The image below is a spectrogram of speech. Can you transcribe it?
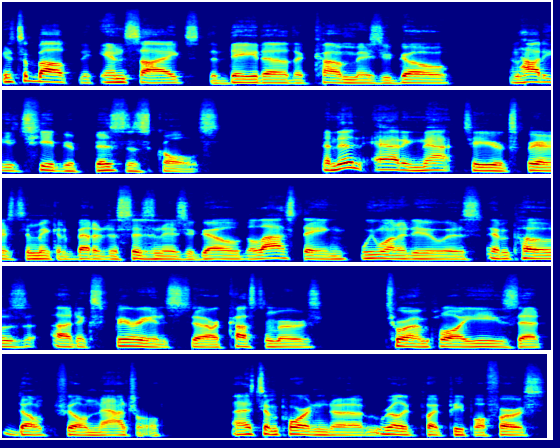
It's about the insights, the data that come as you go, and how do you achieve your business goals. And then adding that to your experience to make a better decision as you go. The last thing we want to do is impose an experience to our customers, to our employees that don't feel natural. And it's important to really put people first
